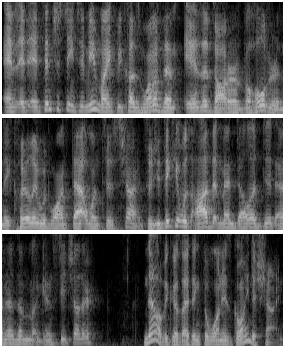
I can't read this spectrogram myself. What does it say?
And it, it's interesting to me, Mike, because one of them is a daughter of Beholder, and they clearly would want that one to shine. So do you think it was odd that Mandella did enter them against each other? No, because I think the one is going to shine.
